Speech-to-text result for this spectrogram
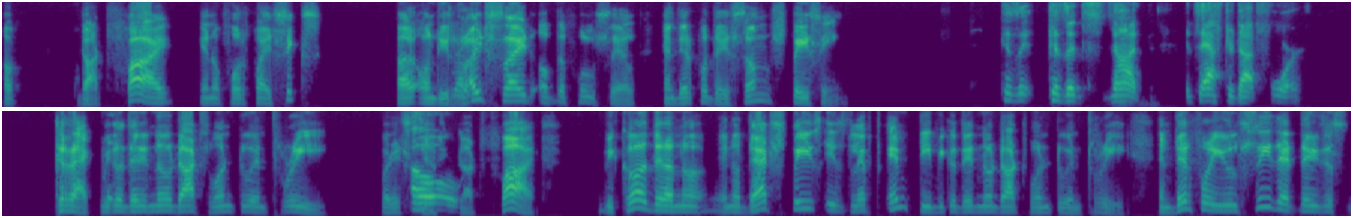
of dot phi, you know, four, five, six are on the Right. right side of the full cell, and therefore there is some spacing. because it because it's not it's after dot four. Correct, because there is no dots one, two, and three, but it's Oh. just dot five. Because there are no, you know, that space is left empty because there is no dots one, two, and three. And therefore you'll see that there is a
